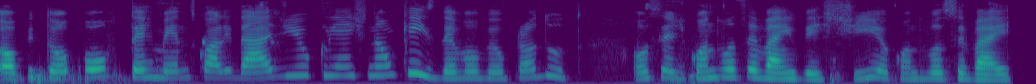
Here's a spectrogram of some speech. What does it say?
optou por ter menos qualidade e o cliente não quis devolver o produto. Ou seja, quando você vai investir ou quando você vai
